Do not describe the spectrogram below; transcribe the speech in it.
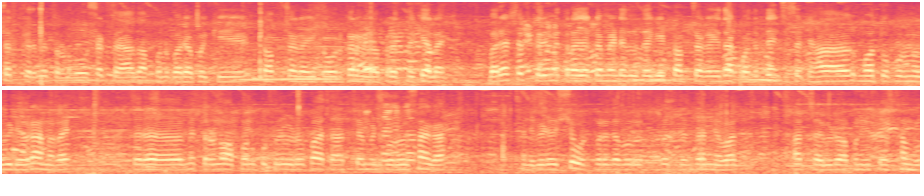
शेतकरी मित्रांनो होऊ शकता आज आपण बऱ्यापैकी टॉपच्या गाई कवर करण्याचा प्रयत्न केला आहे बऱ्याच शेतकरी मित्राच्या कमेंट येत होत्या की टॉपच्या गाई दाखवा तर त्यांच्यासाठी हा महत्त्वपूर्ण व्हिडिओ राहणार आहे. तर मित्रांनो आपण कुठून व्हिडिओ पाहतात कमेंट करून सांगा. आणि व्हिडिओ शेवटपर्यंत बद्दल धन्यवाद. आजचा व्हिडिओ आपण इथंच थांबू.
